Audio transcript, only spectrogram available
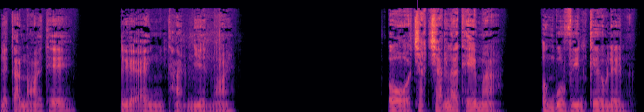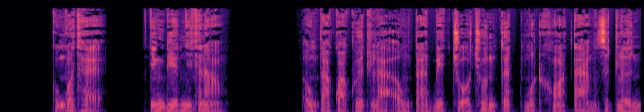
Người ta nói thế. Người Anh thản nhiên nói. Ồ, chắc chắn là thế mà. Ông Bovin kêu lên. Cũng có thể, nhưng điên như thế nào? Ông ta quả quyết là ông ta biết chỗ chôn cất một kho tàng rất lớn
